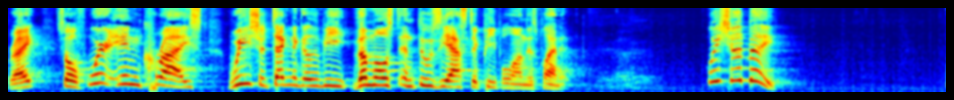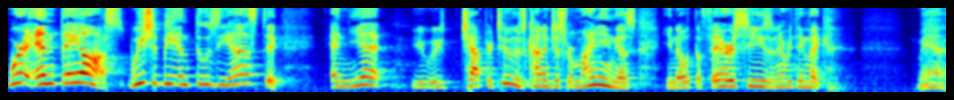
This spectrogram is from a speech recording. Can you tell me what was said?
right? So if we're in Christ, we should technically be the most enthusiastic people on this planet. We should be. We're en theos. We should be enthusiastic. And yet, you, chapter 2 is kind of just reminding us, you know, with the Pharisees and everything like, man,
